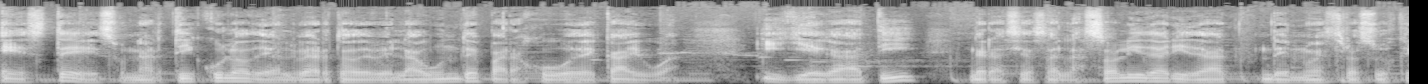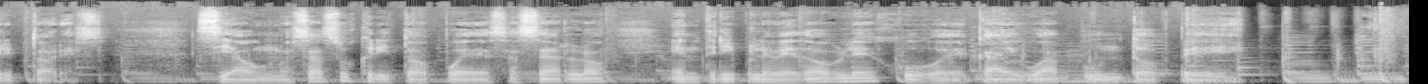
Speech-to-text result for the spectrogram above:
Este es un artículo de Alberto de Belaunte para Jugo de Caigua y llega a ti gracias a la solidaridad de nuestros suscriptores. Si aún no estás suscrito, puedes hacerlo en www.jugodecaigua.pe.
